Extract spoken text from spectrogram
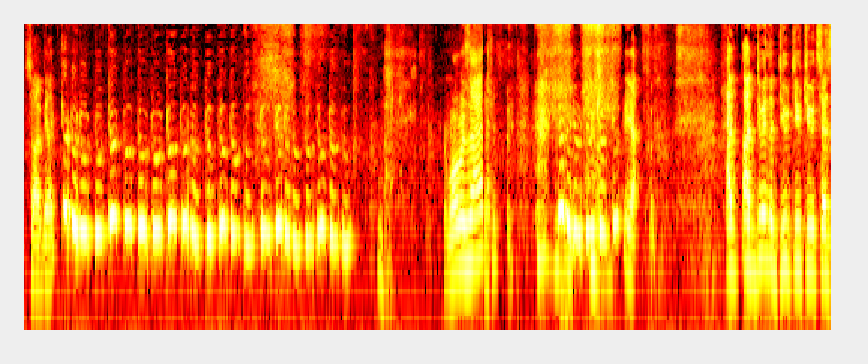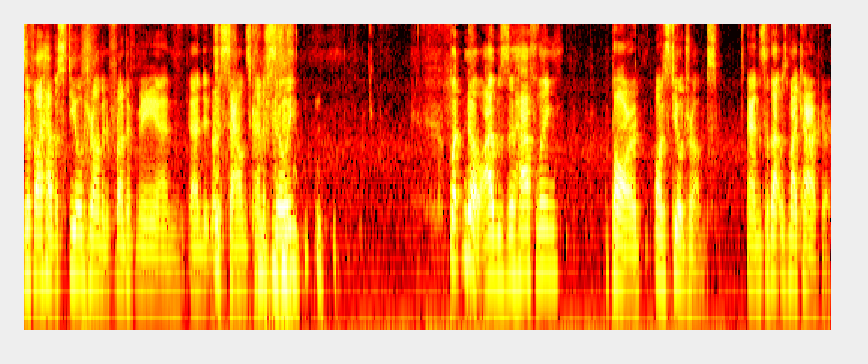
So I'd be like, What was that? yeah. I'm, I'm doing the doot doot doots as if I have a steel drum in front of me, and and it just sounds kind of silly. But no, I was a halfling bard on steel drums, and so that was my character.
